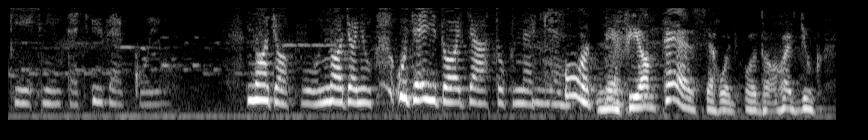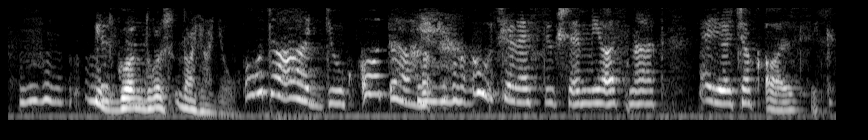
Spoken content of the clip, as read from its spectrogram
Kék, mint egy üveggolyó. Nagyapó, nagyanyu, ugye ide adjátok nekem? Hogy ne, fiam, persze, hogy odaadjuk. Mit gondolsz, nagyanyó? odaadjuk, oda. Úgyse vesszük semmi hasznát. Egyre csak alszik.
